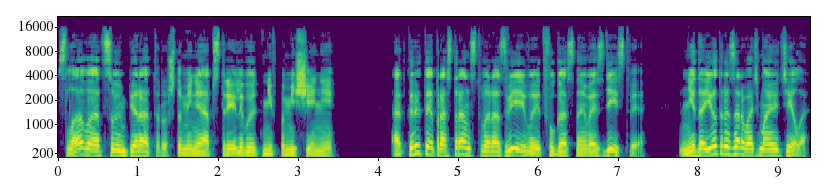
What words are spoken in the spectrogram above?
Слава отцу-императору, что меня обстреливают не в помещении. Открытое пространство развеивает фугасное воздействие, не дает разорвать мое тело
